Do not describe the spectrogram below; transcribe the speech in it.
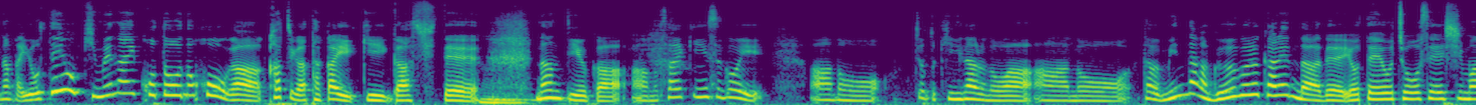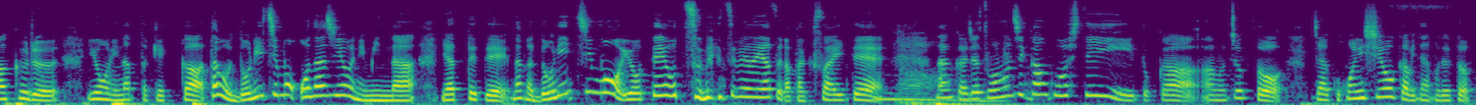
なんか予定を決めないことの方が価値が高い気がして、なんていうか、あの、最近すごい、あの、ちょっと気になるのは、あの、多分みんなが Google カレンダーで予定を調整しまくるようになった結果、多分土日も同じようにみんなやってて、なんか土日も予定を詰め詰めのやつがたくさんいて、なんかじゃあその時間こうしていいとか、あの、ちょっと、じゃあここにしようかみたいなこと言うと、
